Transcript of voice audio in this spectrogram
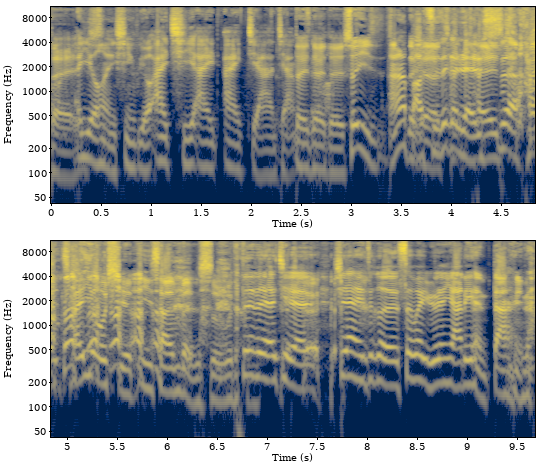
对，有很幸福，有爱妻爱爱家这样子。对对对，所以然后保持这个人设，才才有写第三本书的。对对，而且现在这个社会舆论压力很大，你知道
